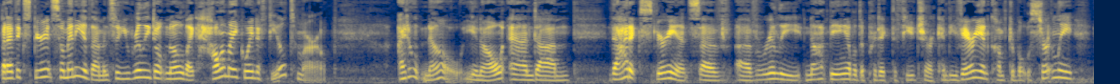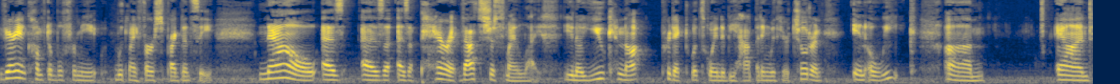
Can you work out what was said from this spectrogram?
but I've experienced so many of them. And so you really don't know, like, how am I going to feel tomorrow? I don't know, you know, and, um, that experience of of really not being able to predict the future can be very uncomfortable. It was certainly very uncomfortable for me with my first pregnancy now as as a, as a parent that's just my life. You know you cannot predict what's going to be happening with your children in a week. Um, and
